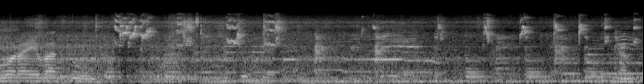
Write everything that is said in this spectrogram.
Murai batu. Kan.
